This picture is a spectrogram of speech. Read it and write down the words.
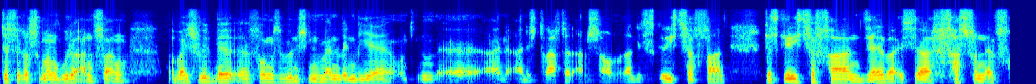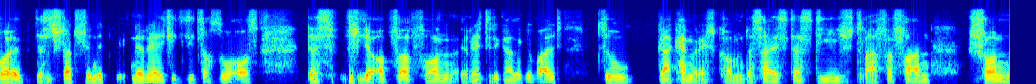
Das wäre doch schon mal ein guter Anfang. Aber ich würde mir äh, Folgendes wünschen. Ich meine, wenn wir uns äh, eine, eine, Straftat anschauen oder dieses Gerichtsverfahren. Das Gerichtsverfahren selber ist ja fast schon ein Erfolg, dass es stattfindet. In der Realität sieht es auch so aus, dass viele Opfer von rechtsradikaler Gewalt zu gar keinem Recht kommen. Das heißt, dass die Strafverfahren schon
